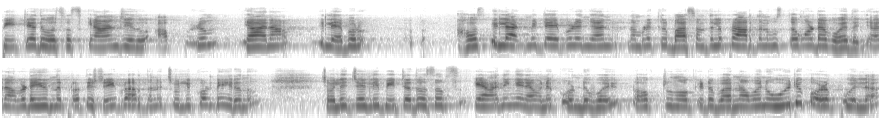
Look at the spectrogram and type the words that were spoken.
പിറ്റേ ദിവസം സ്കാൻ ചെയ്തു. അപ്പോഴും ഞാൻ ആ ലേബർ ഹോസ്പിറ്റലിൽ അഡ്മിറ്റ് ആയപ്പോഴും ഞാൻ നമ്മുടെ കൃപാസനത്തിൽ പ്രാർത്ഥന പുസ്തകം കൊണ്ടേ പോയത്. ഞാൻ അവിടെ ഇരുന്ന് പ്രത്യക്ഷ ഈ പ്രാർത്ഥന ചൊല്ലിക്കൊണ്ടേയിരുന്നു. ചൊല്ലി ചൊല്ലി പിറ്റേ ദിവസം സ്കാനിങ്ങിന് അവനെ കൊണ്ടുപോയി. ഡോക്ടർ നോക്കിയിട്ട് പറഞ്ഞു അവൻ ഒരു കുഴപ്പമില്ല.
